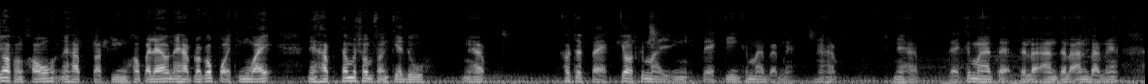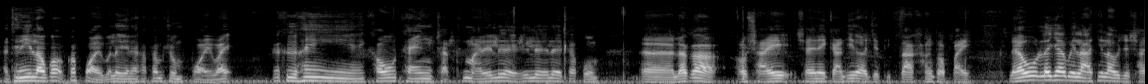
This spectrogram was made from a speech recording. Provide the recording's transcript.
ยอดของเขานะครับ ตัดกิ่งเขาไปแล้วนะครับ เราก็ปล่อยทิ้งไว้นะครับท่านผู้ชมสังเกตดูนะครับเขาจะแตกยอดขึ้นมาอย่างนี้ แตกกิ่งขึ้นมาแบบนี้นะครับเนี่ยครับแตกขึ้นมาแต่แต่ละอันแต่ละอันแบบนี้อันทีนี้เราก็ก็ปล่อยไว้เลยนะครับท่านผู้ชมปล่อยไว้ ก็คือให้เขาแทงฉัดขึ้นมาเรื่อยๆเรื่อยๆครับผมเอ่อแล้วก็เอาใช้ใช้ในการที่เราจะติดตาครั้งต่อไป แล้วระยะเวลาที่เราจะใช้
